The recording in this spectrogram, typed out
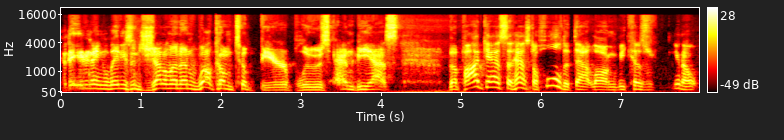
Good evening, ladies and gentlemen, and welcome to Beer, Blues, and BS, the podcast that has to hold it that long because, you know,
